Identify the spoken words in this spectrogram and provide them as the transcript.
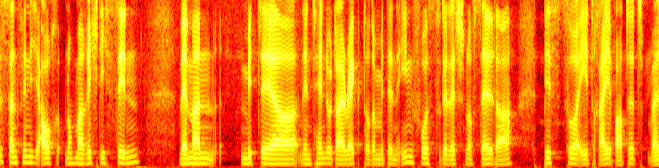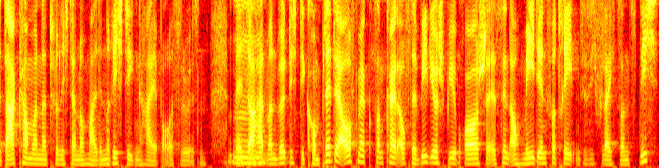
es dann, finde ich, auch nochmal richtig Sinn, wenn man mit der Nintendo Direct oder mit den Infos zu The Legend of Zelda bis zur E3 wartet, weil da kann man natürlich dann nochmal den richtigen Hype auslösen. Weil da mhm. hat man wirklich die komplette Aufmerksamkeit auf der Videospielbranche. Es sind auch Medien vertreten, die sich vielleicht sonst nicht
